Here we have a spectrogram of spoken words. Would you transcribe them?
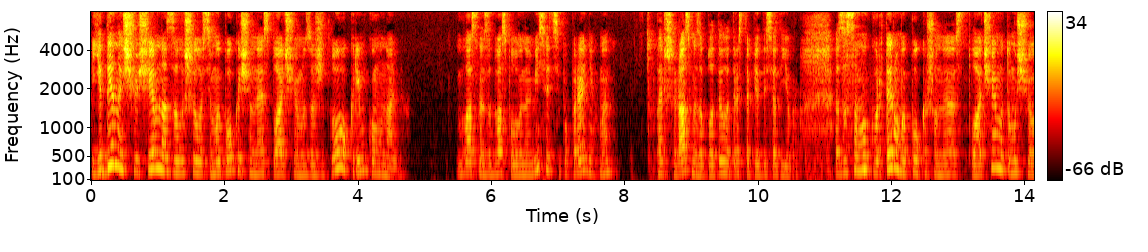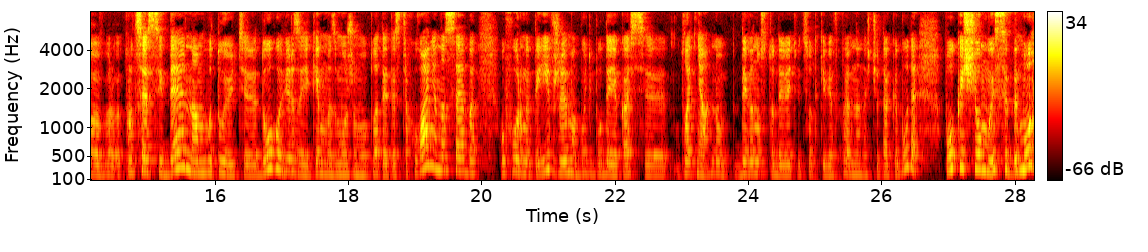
Єдине, що ще в нас залишилося, ми поки що не сплачуємо за житло, окрім комунальних. Власне, за два з половиною місяці попередніх ми перший раз ми заплатили 350 євро. За саму квартиру ми поки що не сплачуємо, тому що процес іде, нам готують е, договір, за яким ми зможемо оплатити страхування на себе, оформити, і вже, мабуть, буде якась е, платня. Ну, 99% я впевнена, що так і буде. Поки що ми сидимо.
